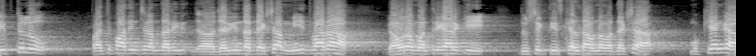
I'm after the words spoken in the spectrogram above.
లిఫ్టులు ప్రతిపాదించడం జరిగింది అధ్యక్ష. మీ ద్వారా గౌరవ మంత్రి గారికి దృష్టికి తీసుకెళ్తా ఉన్నాం అధ్యక్ష. ముఖ్యంగా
